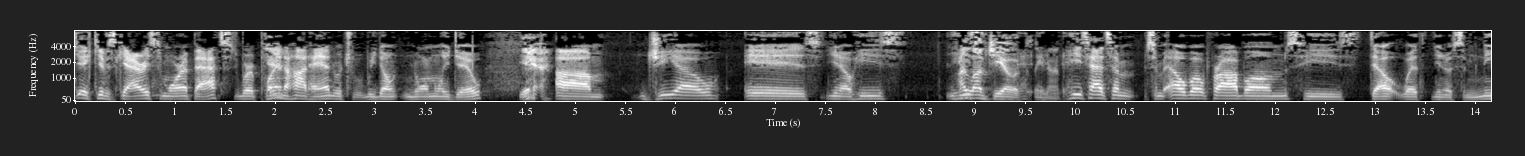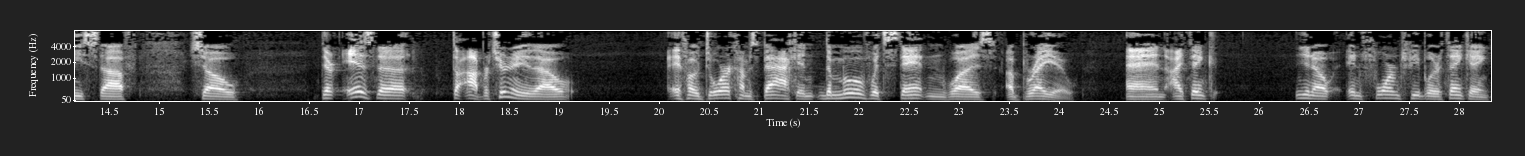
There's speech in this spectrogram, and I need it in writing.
It gives Gary some more at bats. We're playing Yeah. a hot hand, which we don't normally do. Yeah. Um, Gio is, you know, he's, he's I love Gio at cleanup. He's had some, some elbow problems. He's dealt with, you know, some knee stuff. So there is the, the opportunity though, if Odor comes back and the move with Stanton was Abreu. And I think, you know, informed people are thinking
